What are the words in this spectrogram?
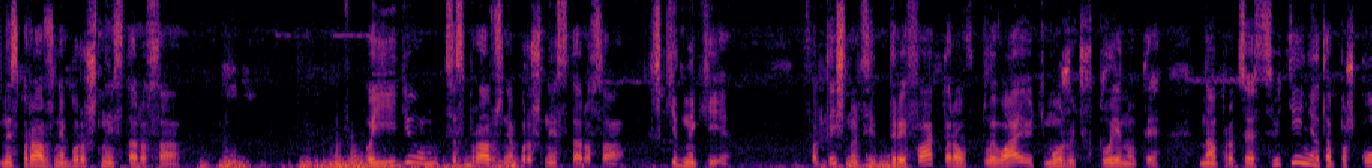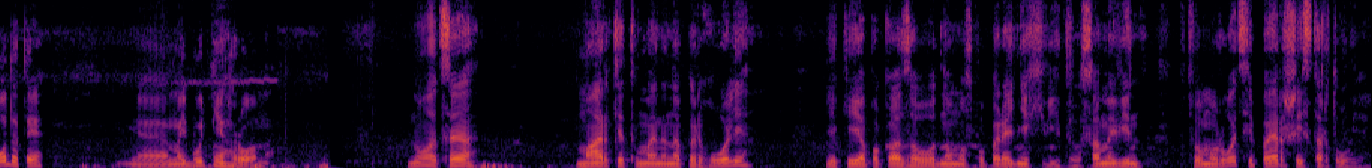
несправжня борошниста роса, оїдіум це справжня борошниста роса, шкідники. Фактично ці три фактора впливають, можуть вплинути на процес цвітіння та пошкодити е, майбутні грона. Ну, а це маркет у мене на перголі, який я показував в одному з попередніх відео. Саме він в цьому році перший стартує.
